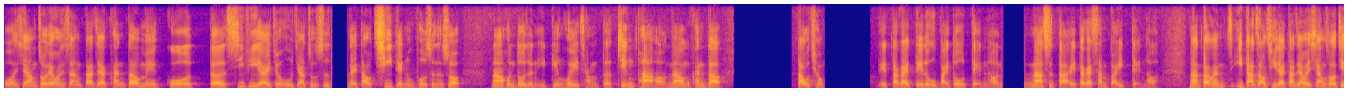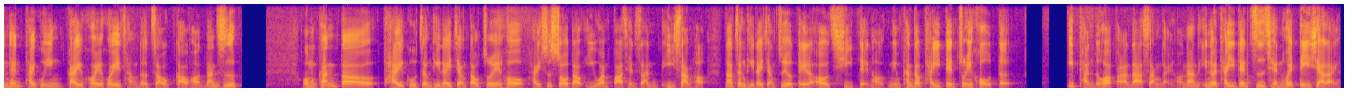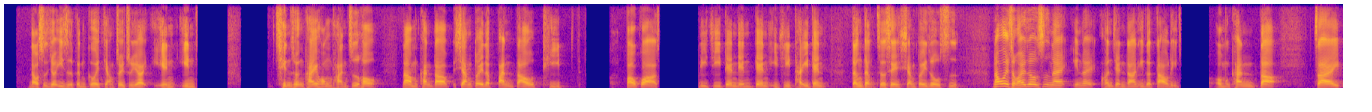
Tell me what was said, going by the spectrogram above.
我想昨天晚上大家看到美国的 CPI 就物价指数来到七点五 percent 的时候，那很多人一定非常的惊怕哈。那我们看到道琼也大概跌了五百多点哈，纳斯达也大概三百点哈。那当然一大早起来，大家会想说今天台股应该会非常的糟糕哈，但是。我们看到台股整体来讲，到最后还是收到一万八千三以上哈。那整体来讲，只有跌了二七点哈。你们看到台电最后的一盘的话，把它拉上来哈。那因为台积电之前会跌下来，老师就一直跟各位讲，最主要原因，青春开红盘之后，那我们看到相对的半导体，包括立积电、联电以及台电等等这些相对弱势。那为什么会弱势呢？因为很简单一个道理。我们看到，在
